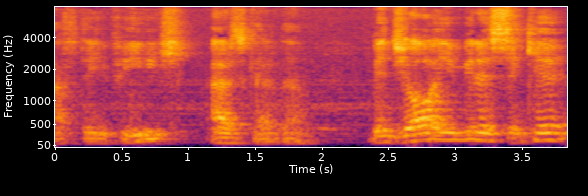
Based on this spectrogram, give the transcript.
هفته پیش عرض کردم به جایی می‌رسه که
